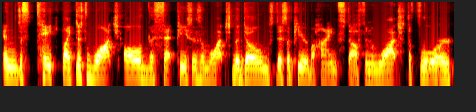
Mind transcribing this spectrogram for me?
and just take like just watch all of the set pieces and watch the domes disappear behind stuff and watch the floor.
